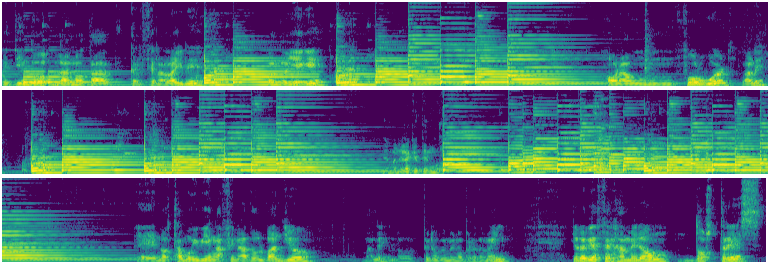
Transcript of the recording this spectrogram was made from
metiendo la nota tercera al aire, cuando llegue, ahora un forward, ¿vale? Manera que tengo... Eh, no está muy bien afinado el banjo, ¿vale? espero que me lo perdonéis. Y ahora voy a hacer hammer-on 2-3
